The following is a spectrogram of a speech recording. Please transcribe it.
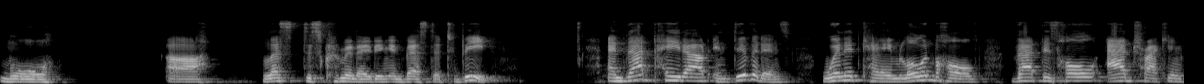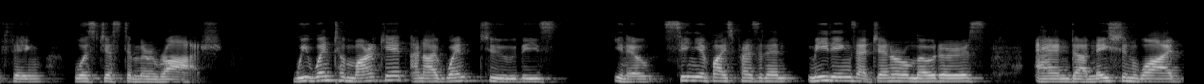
more uh, less discriminating investor to be. And that paid out in dividends when it came lo and behold that this whole ad tracking thing was just a mirage. We went to market and i went to these you know senior vice president meetings at general motors and uh, nationwide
